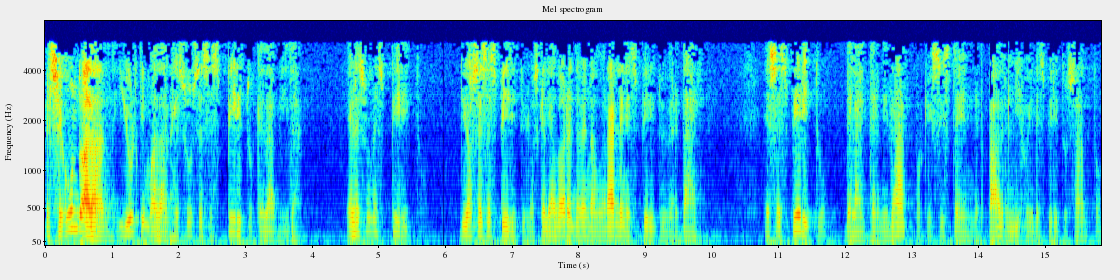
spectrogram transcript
El segundo Adán y último Adán, Jesús es espíritu que da vida. Él es un espíritu. Dios es espíritu y los que le adoren deben adorarle en espíritu y verdad. Ese espíritu de la eternidad, porque existe en el Padre, el Hijo y el Espíritu Santo,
